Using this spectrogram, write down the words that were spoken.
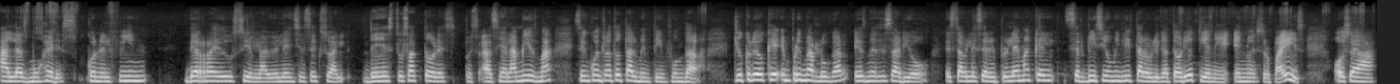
a las mujeres con el fin de reducir la violencia sexual de estos actores pues hacia la misma se encuentra totalmente infundada. Yo creo que en primer lugar es necesario establecer el problema que el servicio militar obligatorio tiene en nuestro país. O sea,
